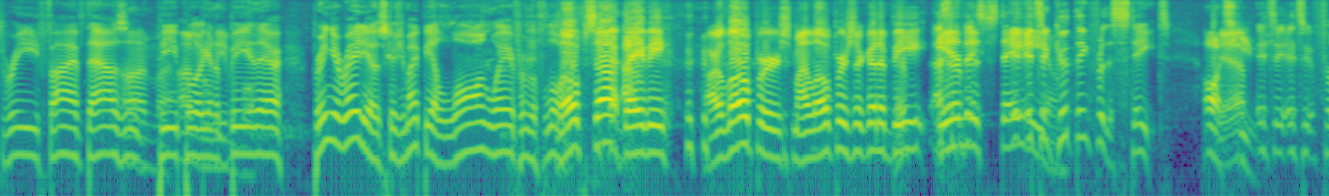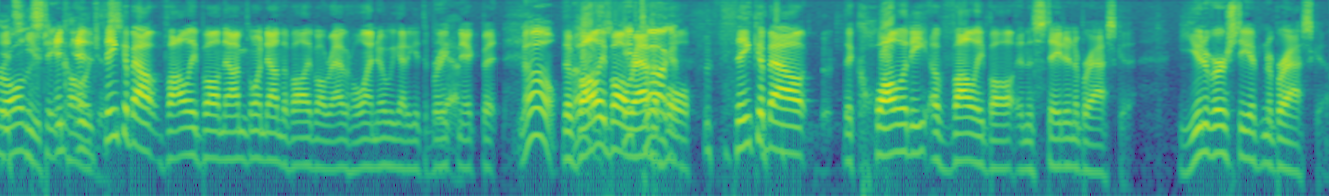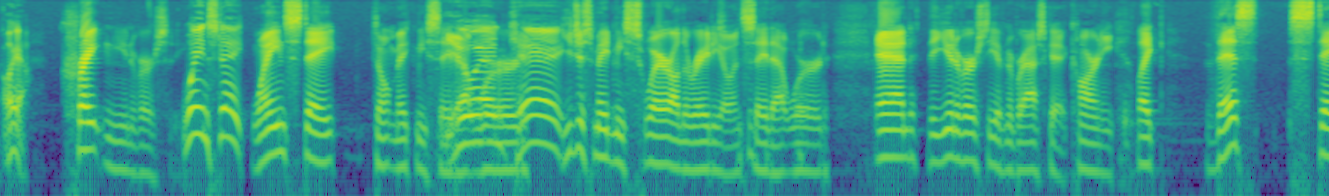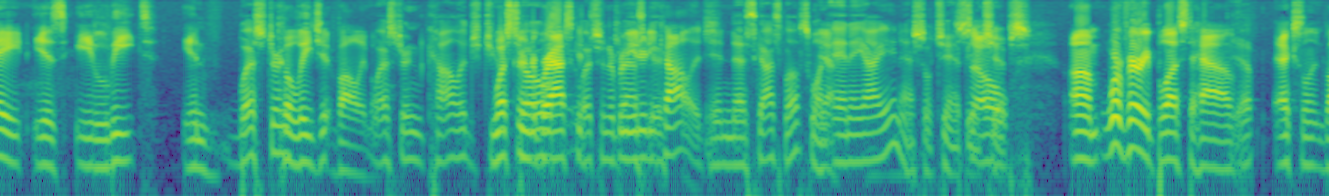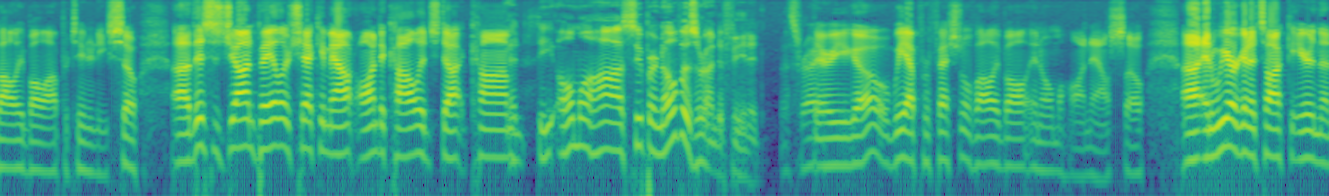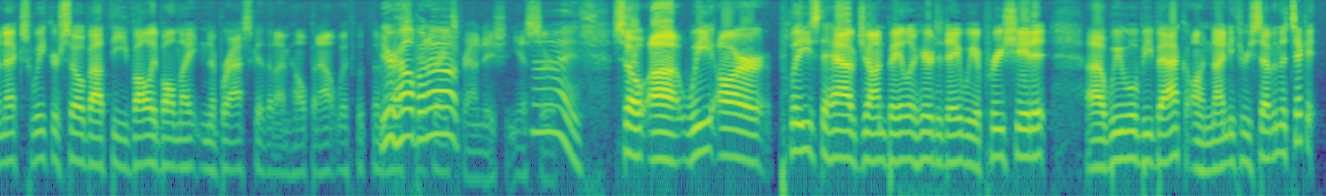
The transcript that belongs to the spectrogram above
93, 5,000 Um, people are going to be there. Bring your radios because you might be a long way from the floor. lopes up, baby. Our lopers, my lopers are going to be That's in thing. the stadium. It's a good thing for the state. Oh, it's Yeah. huge. It's a, it's a, for It's all the state and, colleges. And think about volleyball. Now I'm going down the volleyball rabbit hole. I know we got to get the break, Yeah. Nick, but No, the no, volleyball rabbit talking. hole. Think about the quality of volleyball in the state of Nebraska. University of Nebraska, Oh, yeah. Creighton University, Wayne State. Wayne State. Don't make me say that UNK. word. You just made me swear on the radio and say that word. And the University of Nebraska at Kearney. Like this state is elite in Western collegiate volleyball. Western College, JUCO, Western Nebraska Western Nebraska Community College. in uh, Scottsbluffs won Yeah. NAIA national championships. Um, we're very blessed to have Yep. excellent volleyball opportunities. So uh, this is John Baylor. Check him out on to college.com. and the Omaha Supernovas are undefeated. That's right. There you go. We have professional volleyball in Omaha now. So, uh, and we are going to talk here in the next week or so about the volleyball night in Nebraska that I'm helping out with with the You're Nebraska helping Grades out? Foundation. Yes, sir. Nice. So uh, we are pleased to have John Baylor here today. We appreciate it. Uh, we will be back on 93.7 The Ticket.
